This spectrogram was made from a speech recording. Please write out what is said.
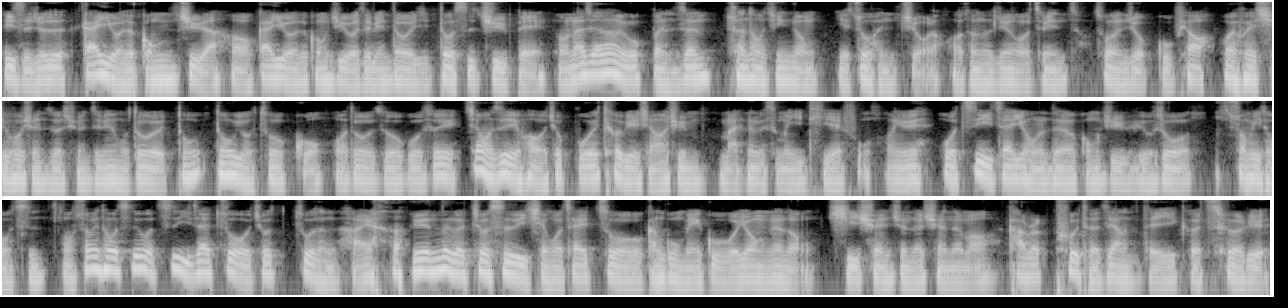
意思？就是该有的工具啊，哦，该有的工具我这边都已经都是具备哦。那加上我本身传统金融也做很久了，哦，传统金融我这边做很久，股票、外汇、期货、选择权这边我都有都都有做过，我都有做过。所以像我自己的话，我就不会特别想要去买那个什么 ETF，因为我自己在用的这个工具，比如说双币投资哦，双币投资我自己在做就做的很嗨啊，因为那个就是以前我在做港股、美股。我用那种期权选择权的嘛，cover put 这样子的一个策略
